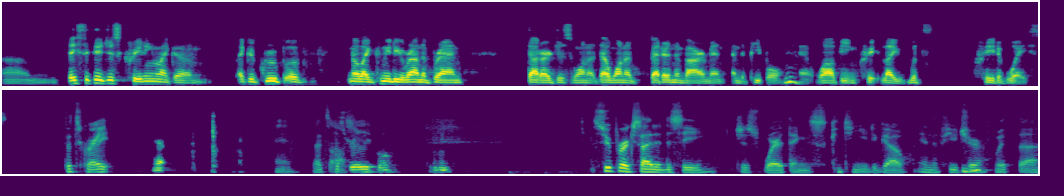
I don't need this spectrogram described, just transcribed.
Um, basically, just creating like a like a group of you know like community around the brand that are just want to that want to better the environment and the people Yeah. while being cre- like with creative ways. That's great. That's, That's awesome. really cool. super excited to see just where things continue to go in the future Mm-hmm. with uh,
